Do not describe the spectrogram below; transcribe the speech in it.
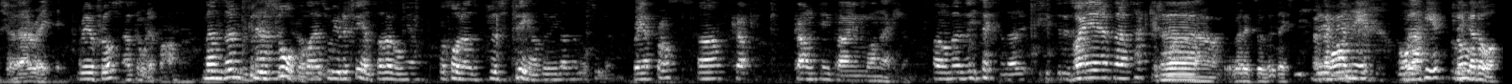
kör jag Ray. Ray of Frost. Jag tror det på han. Men den skulle du slå på va? Jag tror vi gjorde fel förra gången. Vad sa du? Plus tre hade du i den eller vad stod det? Ray of Frost. Ja. Counting time, one action. Ja, men i texten där tyckte du... Vad är det för attacker som Eh, man har? Väldigt suddig text. En hit. On a hit, Vilka då?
